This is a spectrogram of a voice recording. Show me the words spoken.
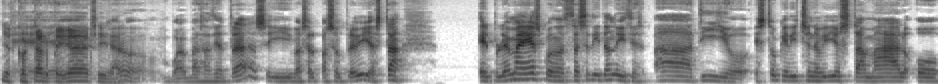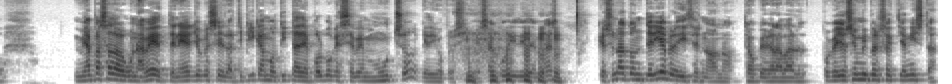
es cortar, eh, pegar, sí. Claro, vas hacia atrás y vas al paso previo y ya está. El problema es cuando estás editando y dices, ah, tío, esto que he dicho en el vídeo está mal o me ha pasado alguna vez tener, yo qué sé, la típica motita de polvo que se ve mucho, que digo, pero si me he sacudido y demás, que es una tontería, pero dices, no, no, tengo que grabar, porque yo soy muy perfeccionista,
